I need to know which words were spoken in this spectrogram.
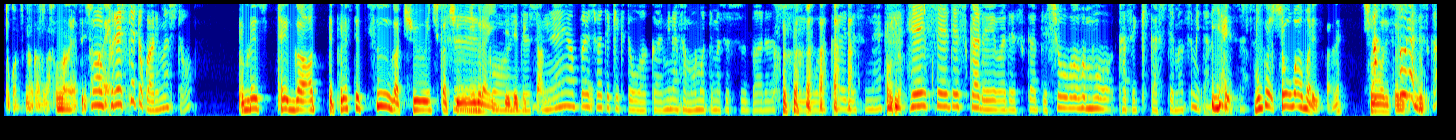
とか、なんか、そんなやつでしたかねもうプ。レステとかありました？プレステがあって、プレステ2が中1か中2ぐらいで出てきたんで。すね。やっぱりそうやって聞くとお若い。皆さんも思ってます。素晴らしい。お若いですね。平成ですか令和ですかって昭和はもう化石化してますみたいないやいや僕、昭和生まれですからね。昭和ですよ。あそうなんですか？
